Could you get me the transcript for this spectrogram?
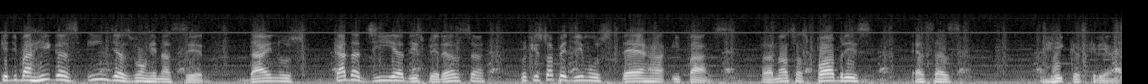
que de barrigas índias vão renascer. Dai-nos cada dia de esperança, porque só pedimos terra e paz. Para nossas pobres, essas ricas crianças.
